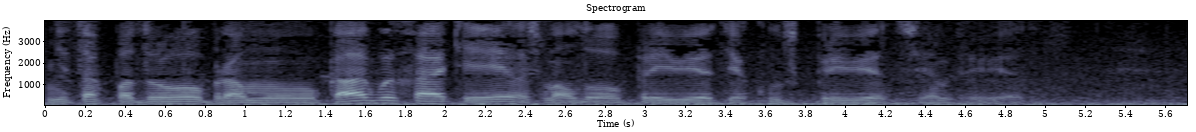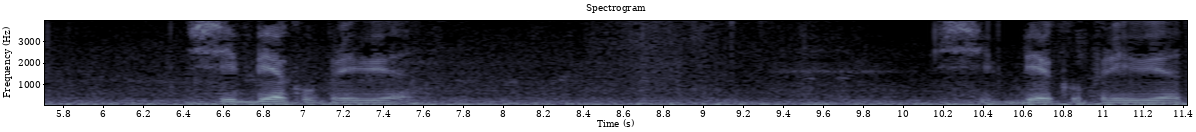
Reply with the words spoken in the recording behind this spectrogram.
Не так по-доброму, как бы хотелось. Молдова, привет. Якутск, привет. Всем привет. Сибеку, привет. Сибеку, привет.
